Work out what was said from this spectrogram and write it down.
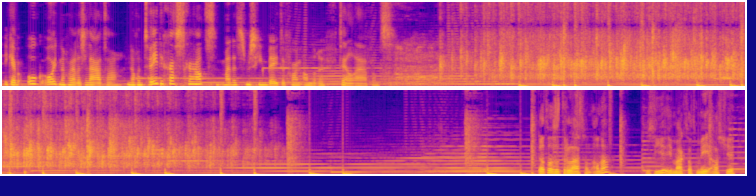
ik heb ook ooit nog wel eens later nog een tweede gast gehad. Maar dat is misschien beter voor een andere vertelavond. Dat was het relaas van Anna. Zo zie je, je maakt wat mee als je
